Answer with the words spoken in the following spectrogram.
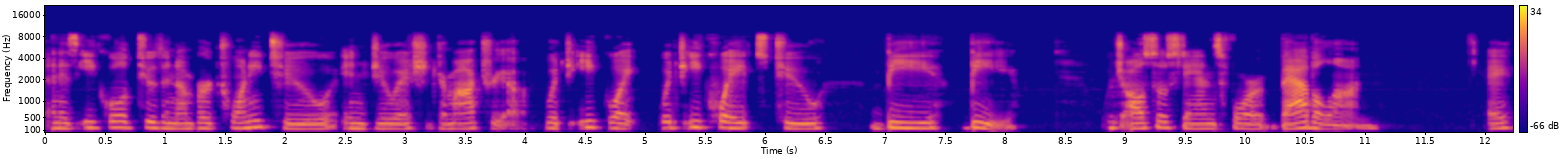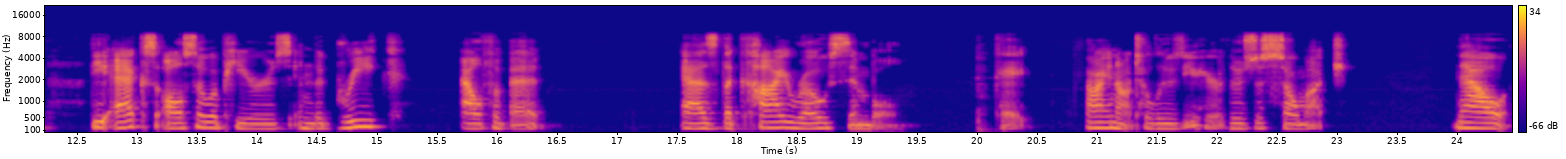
and is equal to the number 22 in Jewish gematria, which, equate, which equates to BB, which also stands for Babylon. Okay? The X also appears in the Greek alphabet as the Chi Rho symbol. Okay, try not to lose you here. There's just so much. Now,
